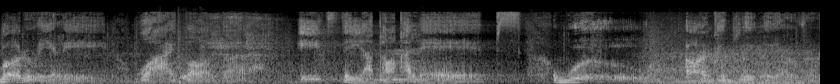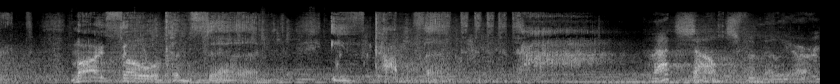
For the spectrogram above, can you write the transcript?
But really, why bother? It's the apocalypse. Woo. I'm completely over it. My sole concern is comfort. That sounds familiar.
